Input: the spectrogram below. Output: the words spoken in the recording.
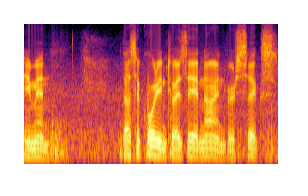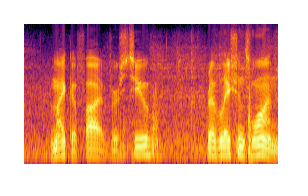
Amen. That's according to Isaiah 9, verse 6, Micah 5, verse 2, Revelations 1,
